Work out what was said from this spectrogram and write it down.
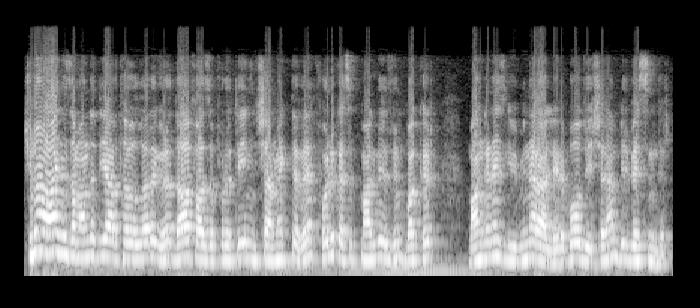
Kinoa aynı zamanda diğer tahıllara göre daha fazla protein içermekte ve folik asit, magnezyum, bakır, manganez gibi mineralleri bolca içeren bir besindir.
